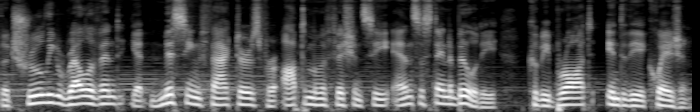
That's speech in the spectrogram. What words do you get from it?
the truly relevant yet missing factors for optimum efficiency and sustainability could be brought into the equation.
